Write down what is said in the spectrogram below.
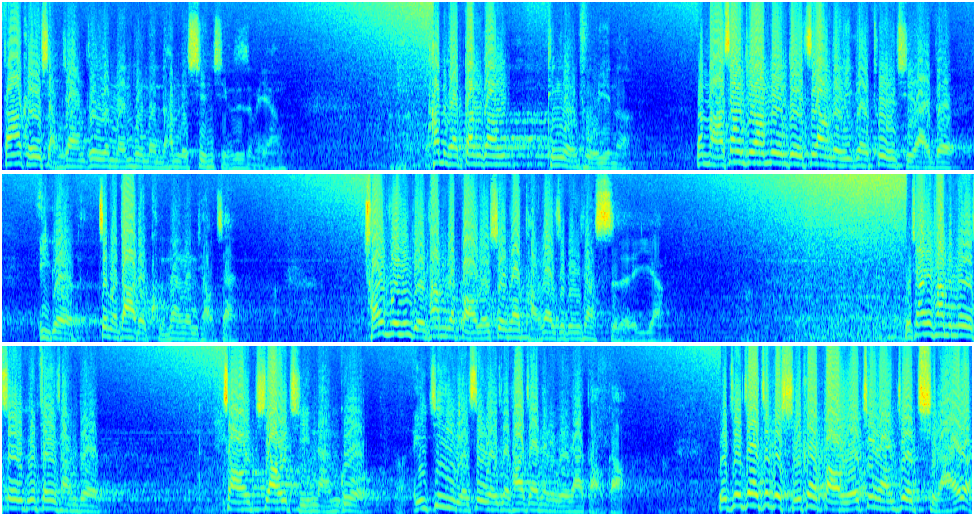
大家可以想象这个门徒们他们的心情是怎么样？他们才刚刚听完福音啊，那马上就要面对这样的一个突如其来的。一个这么大的苦难跟挑战，传福音给他们的保罗现在躺在这边像死了一样。我相信他们那个时候已经非常的着焦急难过，一定也是围着他在那里为他祷告。也就在这个时刻，保罗竟然就起来了，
